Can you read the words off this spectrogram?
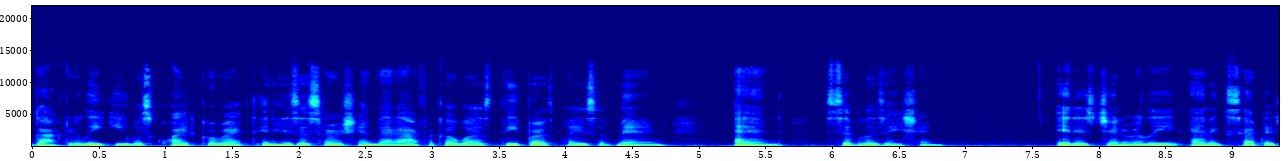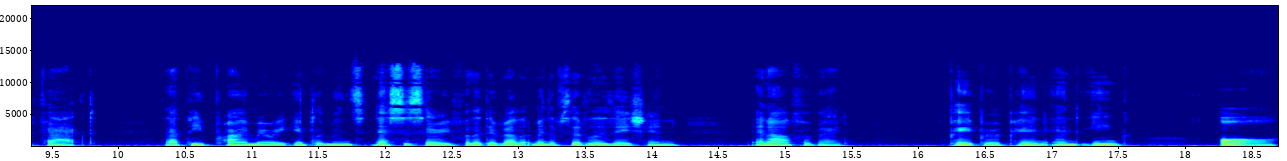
Dr. Leakey was quite correct in his assertion that Africa was the birthplace of man and civilization. It is generally an accepted fact that the primary implements necessary for the development of civilization, an alphabet, paper, pen, and ink, all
